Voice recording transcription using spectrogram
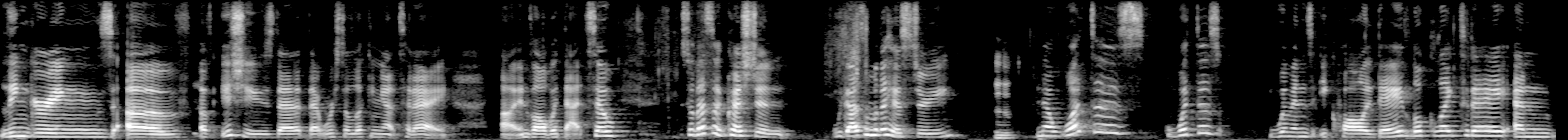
lingerings of, of issues that, that we're still looking at today uh, involved with that. So, so that's a question. We got some of the history. Mhm. Now, what does, what does Women's Equality Day look like today? And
